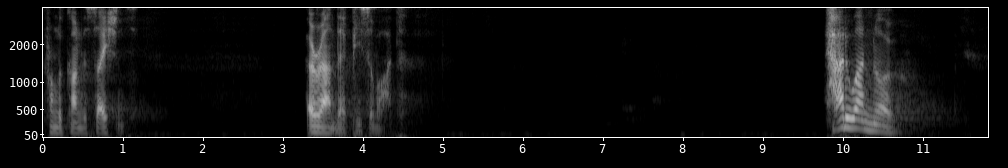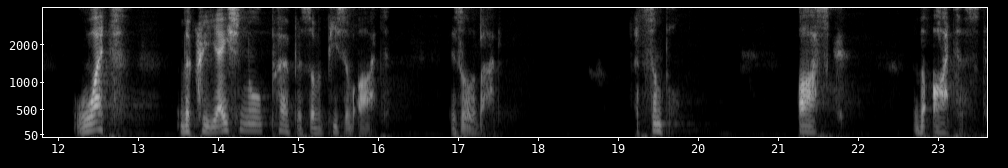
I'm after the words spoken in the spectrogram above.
from the conversations around that piece of art. How do I know what the creational purpose of a piece of art is all about? It's simple. Ask the artist.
